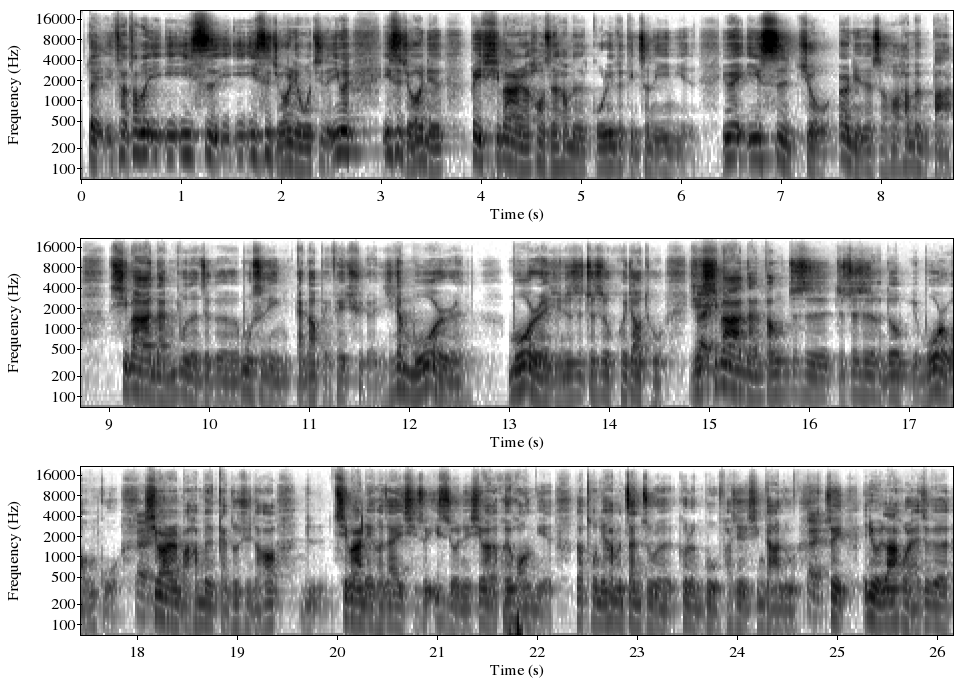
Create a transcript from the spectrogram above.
对，差差不多一一一四一一四九二年，我记得，因为一四九二年被西班牙人号称他们的国力最鼎盛的一年，因为一四九二年的时候，他们把西班牙南部的这个穆斯林赶到北非去了，以前叫摩尔人。摩尔人以前就是就是回教徒，以前西班牙南方就是就就是很多有摩尔王国，西班牙人把他们赶出去，然后西班牙联合在一起，所以一四九九年西班牙的辉煌年。那同年他们赞助了哥伦布，发现了新大陆。所以 anyway 拉回来这个，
